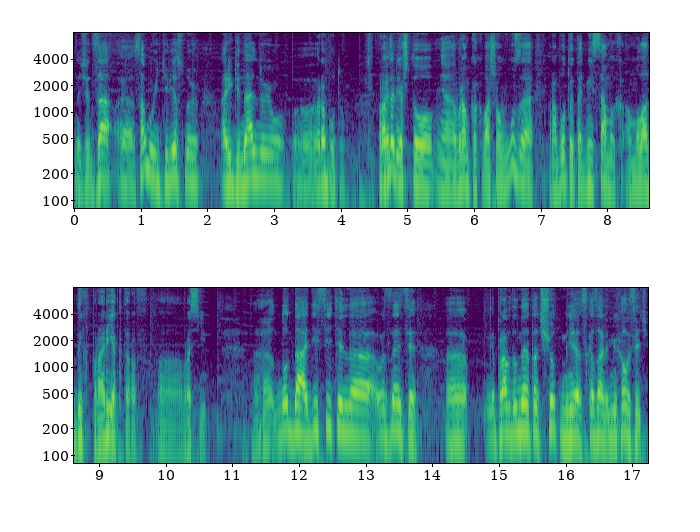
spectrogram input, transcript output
значит, за э, самую интересную оригинальную э, работу. Правда ли, что в рамках вашего вуза работают одни из самых молодых проректоров в России? Ну да, действительно, вы знаете, правда на этот счет мне сказали, Михаил Васильевич,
